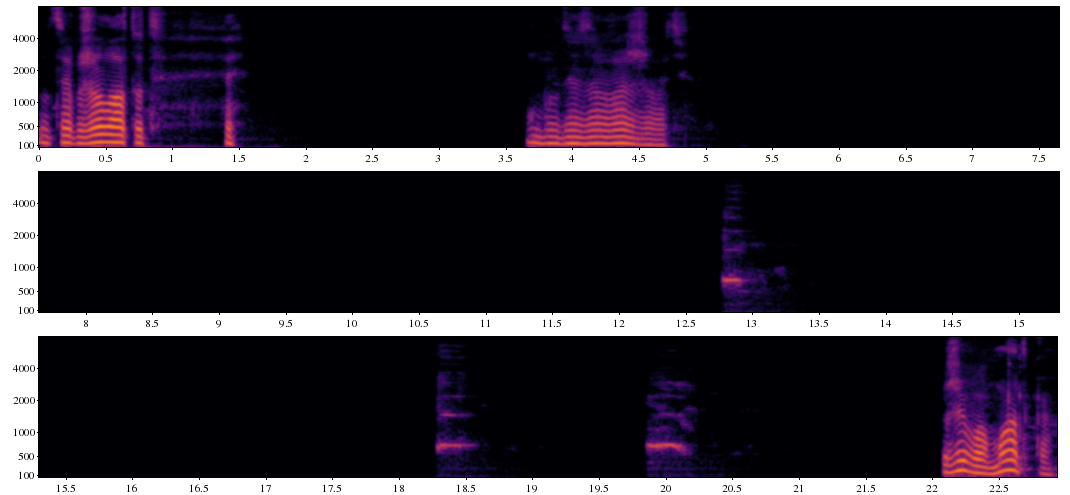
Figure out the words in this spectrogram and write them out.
Ну це бджола тут буде заважати. Жива матка.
